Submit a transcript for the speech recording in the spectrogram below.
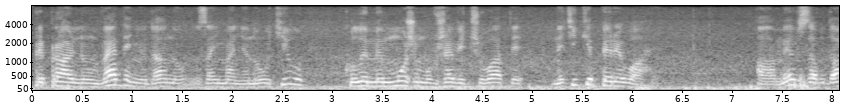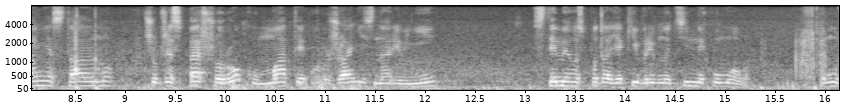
при правильному веденню даного займання наутілу, коли ми можемо вже відчувати не тільки переваги, а ми в завдання ставимо, щоб вже з першого року мати урожайність на рівні з тими господарями, які в рівноцінних умовах. Тому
